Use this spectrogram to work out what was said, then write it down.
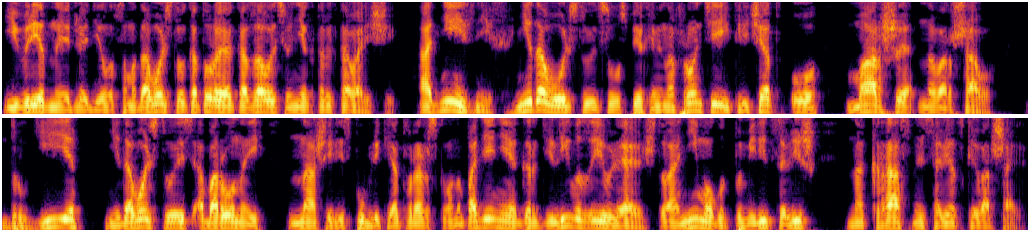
и вредное для дела самодовольство, которое оказалось у некоторых товарищей. Одни из них недовольствуются успехами на фронте и кричат о «марше на Варшаву», другие, недовольствуясь обороной нашей республики от вражеского нападения, горделиво заявляют, что они могут помириться лишь на Красной Советской Варшаве.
